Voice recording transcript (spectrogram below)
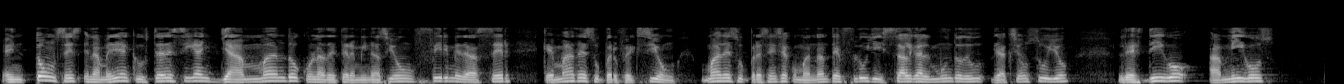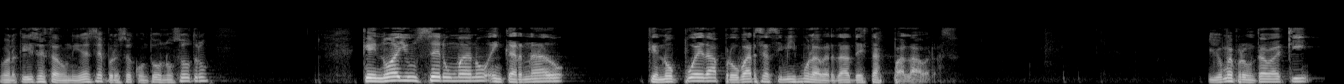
Entonces, en la medida en que ustedes sigan llamando con la determinación firme de hacer que más de su perfección, más de su presencia comandante fluya y salga al mundo de, acción suyo, les digo amigos, bueno, aquí dice estadounidense, pero eso con todos nosotros, que no hay un ser humano encarnado que no pueda probarse a sí mismo la verdad de estas palabras. Y yo me preguntaba aquí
